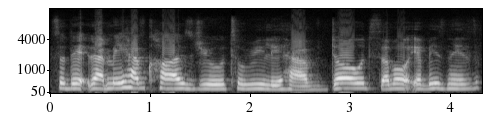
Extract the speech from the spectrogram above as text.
So that, that may have caused you to really have doubts about your business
